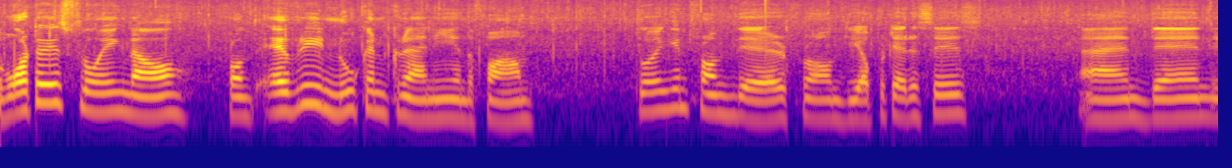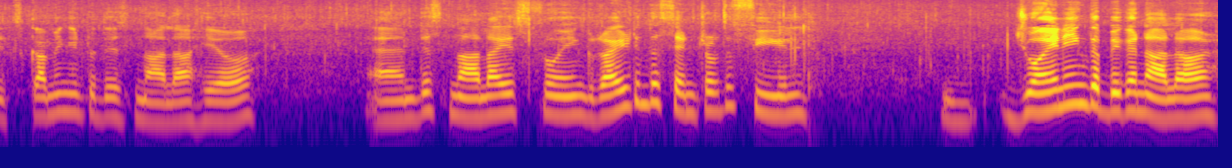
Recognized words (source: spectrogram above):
The water is flowing now from every nook and cranny in the farm, flowing in from there from the upper terraces and then it's coming into this nala here and this nala is flowing right in the center of the field joining the bigger nala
